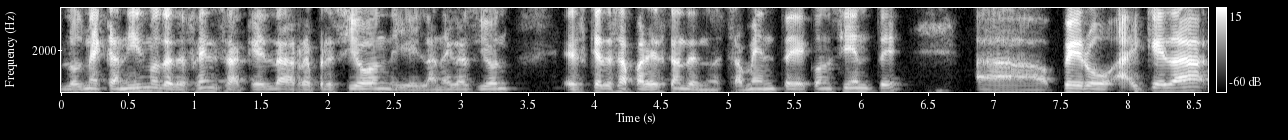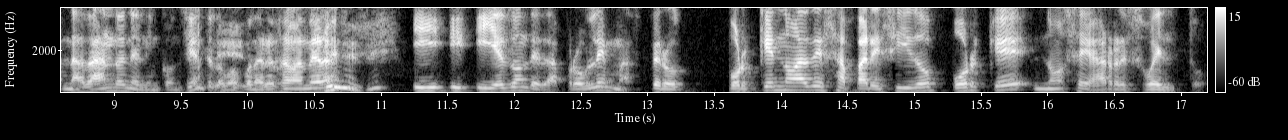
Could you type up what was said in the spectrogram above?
los mecanismos de defensa, que es la represión y la negación, es que desaparezcan de nuestra mente consciente, ah, pero ahí queda nadando en el inconsciente, lo voy a poner de esa manera, Sí, sí, sí. y, y- y es donde da problemas. Pero, ¿por qué no ha desaparecido? Porque no se ha resuelto.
